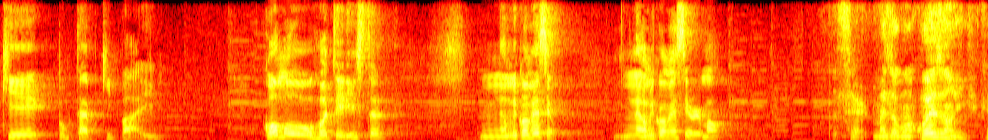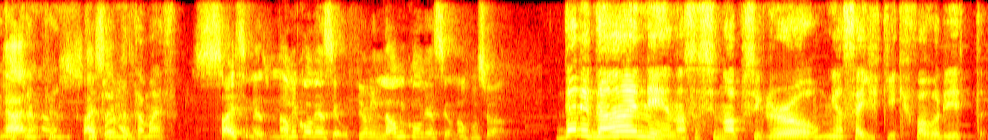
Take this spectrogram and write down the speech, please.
Que, puta que pariu. Como roteirista, não me convenceu. Não me convenceu, irmão. Tá certo. Mais alguma coisa, Luigi? Quer Não, não, não, só isso complementar mais? Só esse mesmo, não me convenceu. O filme não me convenceu, não funcionou. Dani Dani, nossa sinopse girl, minha sidekick favorita.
